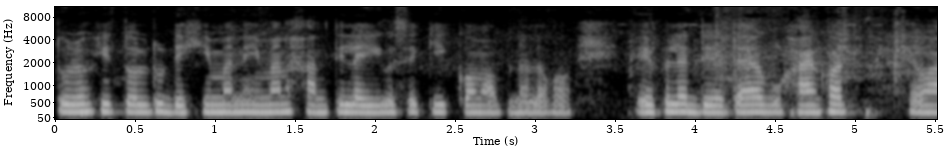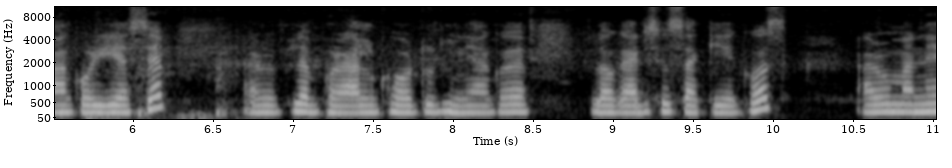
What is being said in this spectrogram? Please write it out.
তুলসী তলটো দেখি মানে ইমান শান্তি লাগি গৈছে কি ক'ম আপোনালোকক? এইফালে দেউতাই গোঁসাই ঘৰত সেৱা কৰি আছে। আৰু এইফালে ভঁৰাল ঘৰটো ধুনীয়াকৈ লগাই দিছোঁ চাকি এগছ। আৰু মানে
